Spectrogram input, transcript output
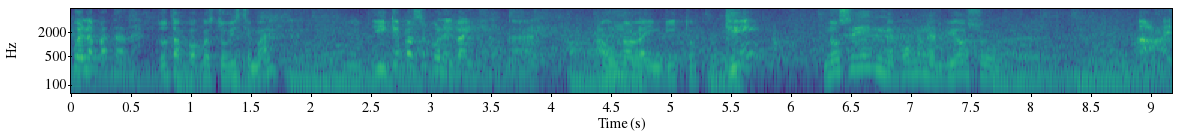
Buena patada. ¿Tú tampoco estuviste mal? ¿Y qué pasó con el baile? Ah, aún no la invito. ¿Qué? No sé, me pongo nervioso. Ay,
